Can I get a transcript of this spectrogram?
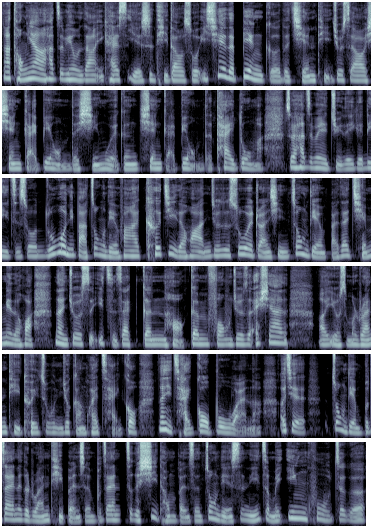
那同样，他这篇文章一开始也是提到说，一切的变革的前提就是要先改变我们的行为，跟先改变我们的态度嘛。所以他这边也举了一个例子说，如果你把重点放在科技的话，你就是数位转型重点摆在前面的话，那你就是一直在跟哈跟风，就是哎现在啊有什么软体推出，你就赶快采购，那你采购不完了，而且重点不在那个软体本身，不在这个系统本身，重点是你怎么应付这个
